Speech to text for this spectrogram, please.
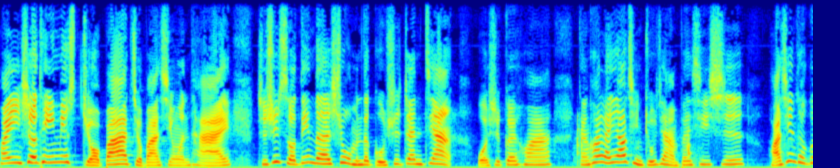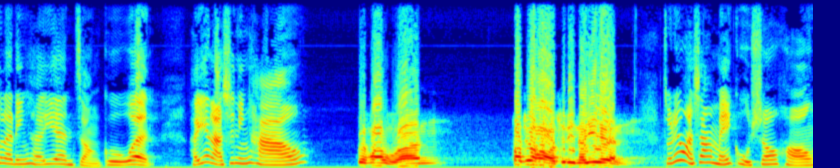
欢迎收听 News 九八九八新闻台，持续锁定的是我们的股市战将，我是桂花，赶快来邀请主讲分析师华信投顾的林和燕总顾问，何燕老师您好，桂花午安，大家好，我是林和燕。昨天晚上美股收红，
